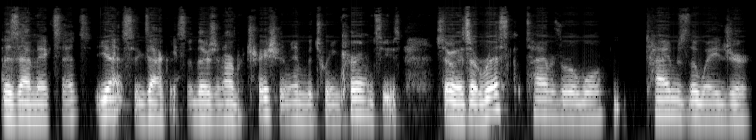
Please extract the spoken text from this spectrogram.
Does that make sense? Yes, exactly. So there's an arbitration in between currencies. So it's a risk times reward times the wager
